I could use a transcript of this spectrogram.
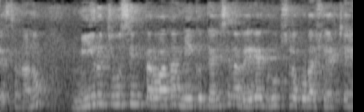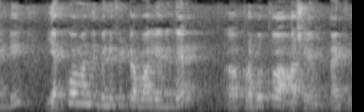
చేస్తున్నాను. మీరు చూసిన తర్వాత మీకు తెలిసిన వేరే గ్రూప్స్లో కూడా షేర్ చేయండి. ఎక్కువ మంది బెనిఫిట్ అవ్వాలి అనేదే ప్రభుత్వ ఆశయం. థ్యాంక్ యూ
